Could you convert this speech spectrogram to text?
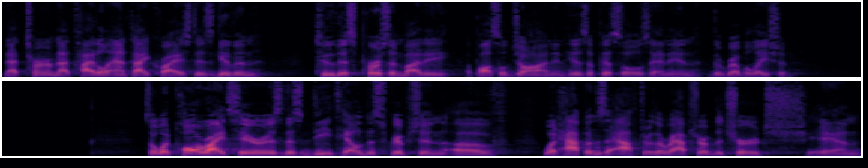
That term, that title, Antichrist, is given to this person by the Apostle John in his epistles and in the Revelation. So, what Paul writes here is this detailed description of what happens after the rapture of the church and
